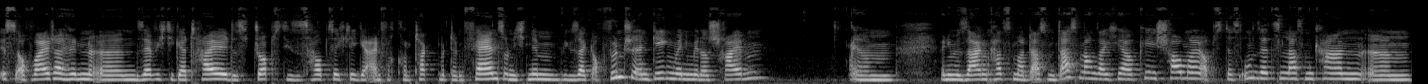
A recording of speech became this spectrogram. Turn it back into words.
ist auch weiterhin äh, ein sehr wichtiger Teil des Jobs, dieses hauptsächliche einfach Kontakt mit den Fans und ich nehme, wie gesagt, auch Wünsche entgegen, wenn die mir das schreiben. Ähm, wenn die mir sagen, kannst du mal das und das machen, sage ich ja, okay, ich schau mal, ob ich das umsetzen lassen kann. Ähm,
